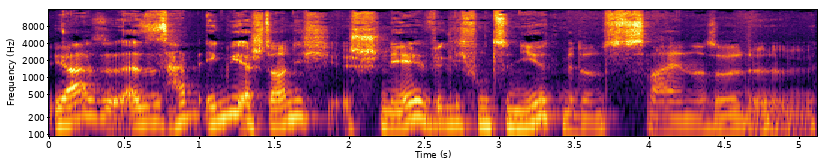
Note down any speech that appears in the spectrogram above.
Ja, also, also es hat irgendwie erstaunlich schnell wirklich funktioniert mit uns zweien. Also äh,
